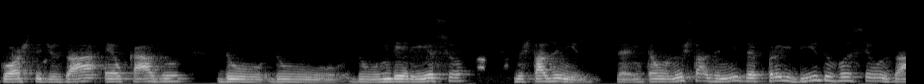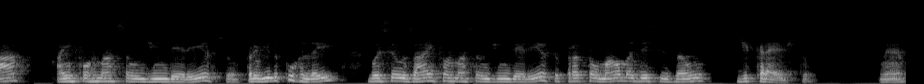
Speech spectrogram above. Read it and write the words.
gosto de usar é o caso do, do, do endereço nos Estados Unidos. Né? Então, nos Estados Unidos é proibido você usar a informação de endereço, proibido por lei, você usar a informação de endereço para tomar uma decisão de crédito, né?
